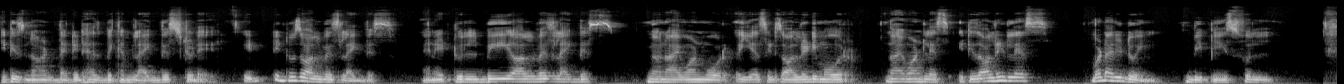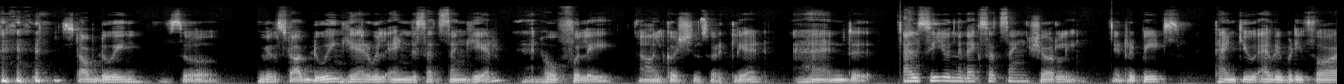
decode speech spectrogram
It is not that it has become like this today. It, it was always like this. And it will be always like this. No, no, I want more. Yes, it is already more. No, I want less. It is already less. What are you doing? Be peaceful. stop doing. So, we'll stop doing here. We'll end the satsang here. And hopefully, all questions were cleared. And I'll see you in the next satsang, surely. It repeats. Thank you, everybody, for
